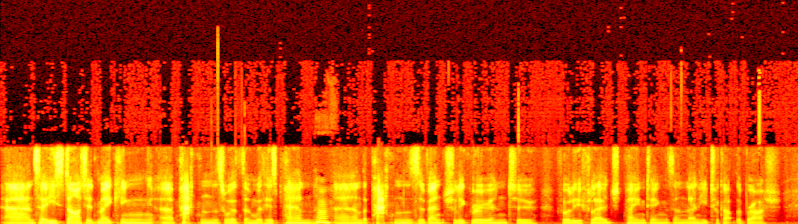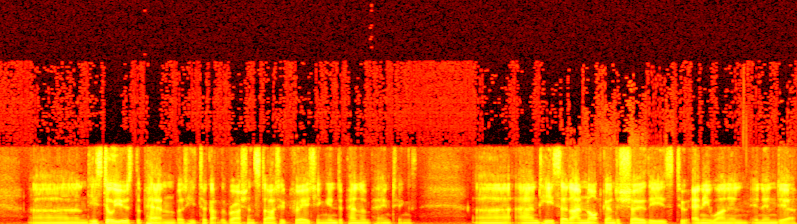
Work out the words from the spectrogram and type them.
And so he started making uh, patterns with them with his pen, and the patterns eventually grew into fully fledged paintings, and then he took up the brush and he still used the pen, but he took up the brush and started creating independent paintings. Uh, and he said, I'm not going to show these to anyone in, in India.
